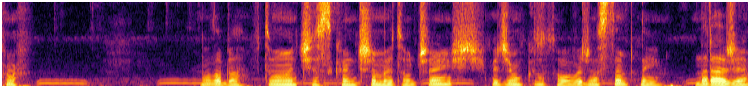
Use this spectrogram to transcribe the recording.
Hm. No dobra, w tym momencie skończymy tą część. Będziemy kontynuować następnej. Na razie.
